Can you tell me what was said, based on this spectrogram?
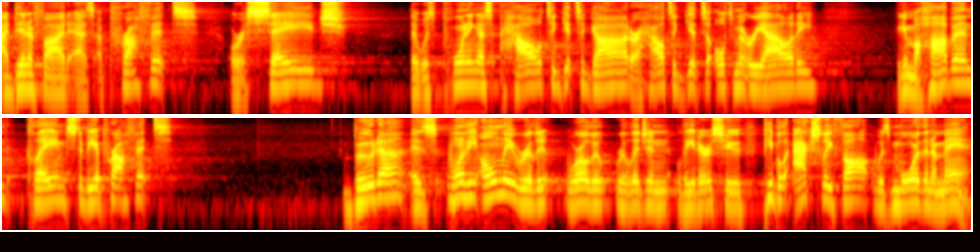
identified as a prophet or a sage that was pointing us how to get to God or how to get to ultimate reality. Again, Muhammad claims to be a prophet. Buddha is one of the only world religion leaders who people actually thought was more than a man.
